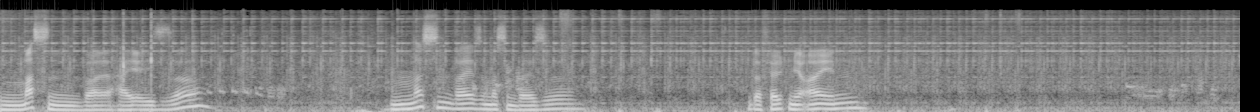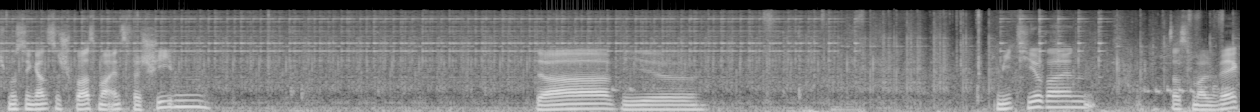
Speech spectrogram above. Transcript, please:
massenweise. Massenweise, massenweise. Da fällt mir ein. Ich muss den ganzen Spaß mal eins verschieben. Da wir Miet hier rein. Das mal weg.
